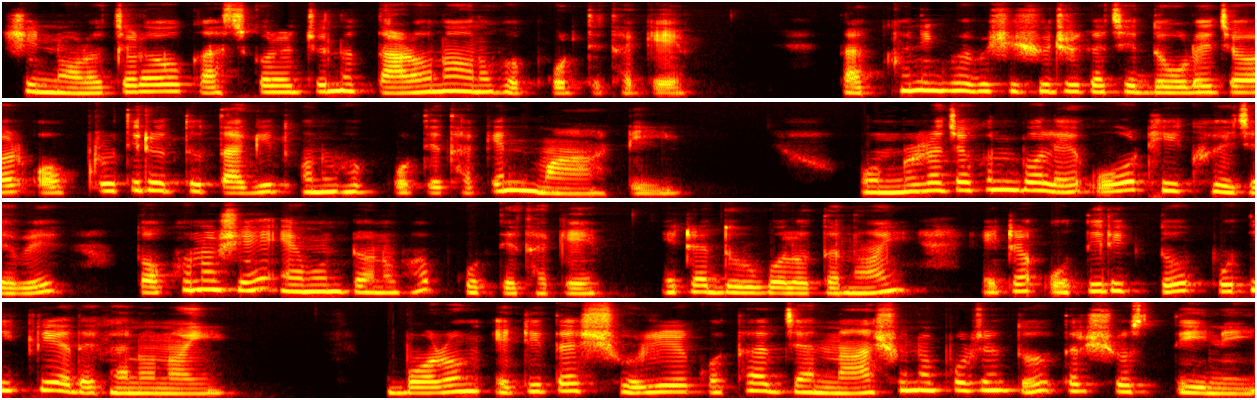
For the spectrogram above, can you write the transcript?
সে নড়াচড়া ও কাজ করার জন্য তাড়না অনুভব করতে থাকে। তাৎক্ষণিকভাবে শিশুটির কাছে দৌড়ে যাওয়ার অপ্রতিরোধ্য তাগিদ অনুভব করতে থাকেন মাটি অন্যরা যখন বলে, ও ঠিক হয়ে যাবে, তখনও সে এমনটা অনুভব করতে থাকে। এটা দুর্বলতা নয়, এটা অতিরিক্ত প্রতিক্রিয়া দেখানো নয়। বরং এটি তার শরীরের কথা যা না শোনা পর্যন্ত তার স্বস্তি নেই।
